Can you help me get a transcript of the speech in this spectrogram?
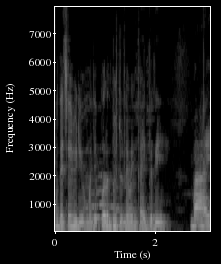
उद्याच्या व्हिडिओमध्ये परत भेटू नवीन काहीतरी. बाय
